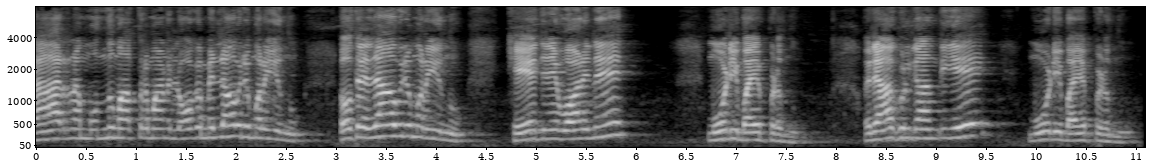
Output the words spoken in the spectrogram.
കാരണം ഒന്ന് മാത്രമാണ് ലോകം എല്ലാവരും അറിയുന്നു. ലോകത്തിൽ എല്ലാവരും അറിയുന്നു. കേജ്രിവാളിനെ മോഡി ഭയപ്പെടുന്നു. രാഹുൽ ഗാന്ധിയെ മോഡി ഭയപ്പെടുന്നു.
